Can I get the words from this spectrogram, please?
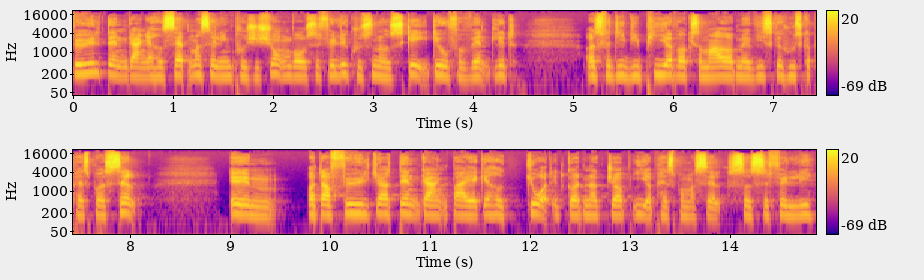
følt dengang, jeg havde sat mig selv i en position, hvor selvfølgelig kunne sådan noget ske. Det er jo forventeligt. Også fordi vi piger vokser meget op med, at vi skal huske at passe på os selv. Øhm, og der følte jeg dengang bare, at jeg ikke havde gjort et godt nok job i at passe på mig selv. Så selvfølgelig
